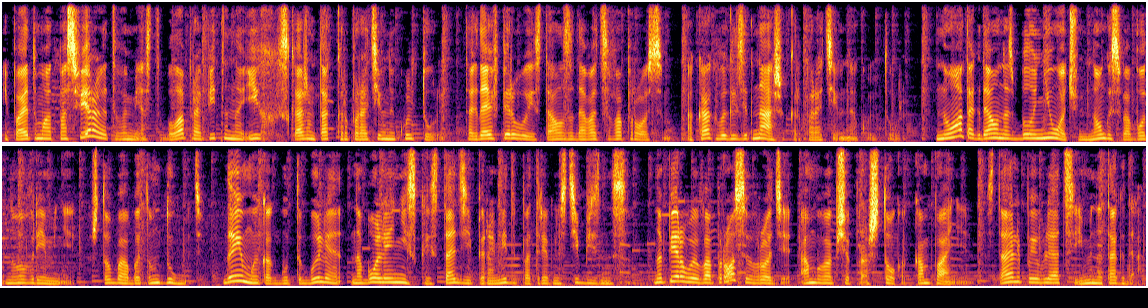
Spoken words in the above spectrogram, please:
И поэтому атмосфера этого места была пропитана их, скажем так, корпоративной культурой. Тогда я впервые стала задаваться вопросом, а как выглядит наша корпоративная культура? Но ну, а тогда у нас было не очень много свободного времени, чтобы об этом думать. Да и мы как будто были на более низкой стадии пирамиды потребностей бизнеса. Но первые вопросы вроде «а мы вообще про что, как компания?» стали появляться именно тогда –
